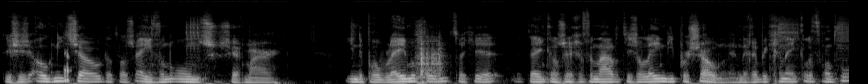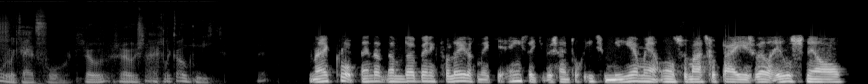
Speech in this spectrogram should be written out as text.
Dus het is ook niet zo dat als een van ons, zeg maar, in de problemen komt, dat je meteen kan zeggen van nou, dat is alleen die persoon. En daar heb ik geen enkele verantwoordelijkheid voor. Zo, zo is het eigenlijk ook niet. Nee, klopt. En daar ben ik volledig met je eens. Dat je, we zijn toch iets meer. Maar ja, onze maatschappij is wel heel snel.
